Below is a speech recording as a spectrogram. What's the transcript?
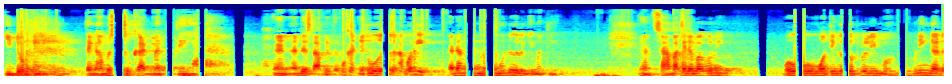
Tidur ni tengah bersukan mati. Kan ada staff kita. Bukannya tua pun lagi. Kadang muda-muda lagi mati. Kan sahabat kita baru ni baru umur 35 meninggal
